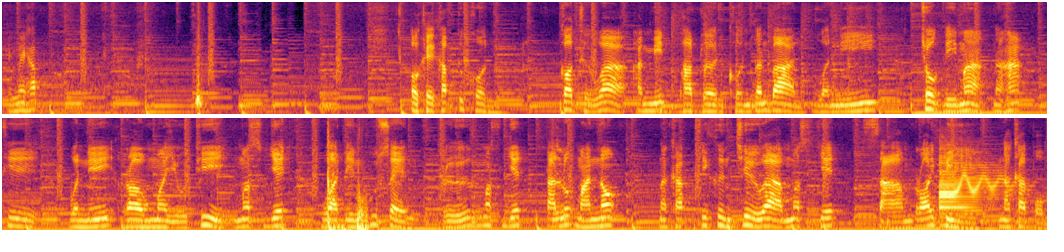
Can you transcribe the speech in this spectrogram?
เห็นไหมครับ โอเคครับทุกคน ก็ถือว่าอามิตรพาเพลินคนบ้านๆวันนี้โชคดีมากนะฮะ ที่วันนี้เรามาอยู่ที่มัสยิดวาดินฮุเซน หรือมัสยิดตาลุมาโนะนะครับ ที่ขึ้นชื่อว่ามัสยิด 300 ปีนะครับผม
